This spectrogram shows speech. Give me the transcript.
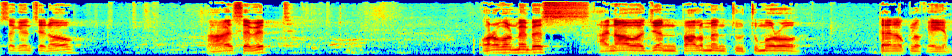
Those against say no. I save it. Honorable members, I now adjourn Parliament to tomorrow, 10 o'clock a.m.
